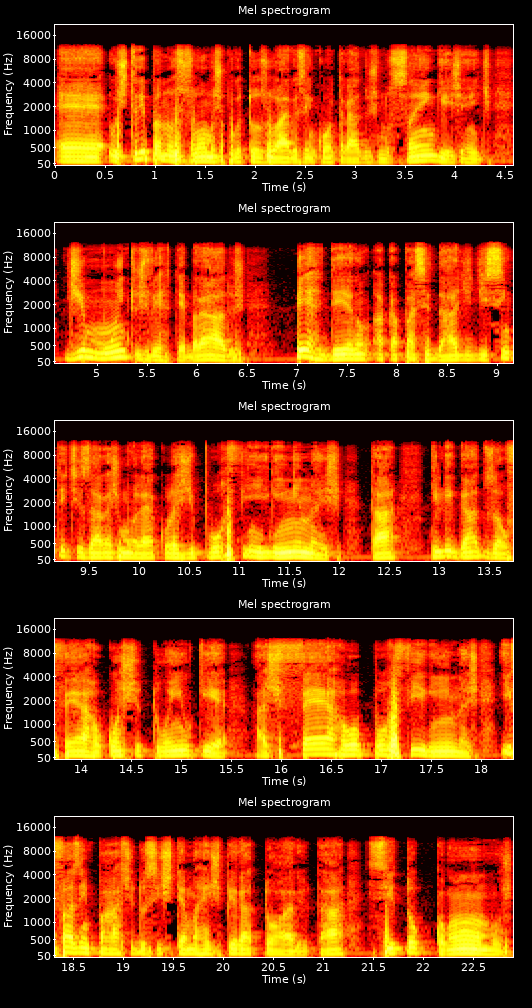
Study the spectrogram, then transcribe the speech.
É, os tripanossomos protozoários encontrados no sangue, gente, de muitos vertebrados, perderam a capacidade de sintetizar as moléculas de porfirinas, tá? Que ligados ao ferro constituem o que? As ferroporfirinas e fazem parte do sistema respiratório, tá? Citocromos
